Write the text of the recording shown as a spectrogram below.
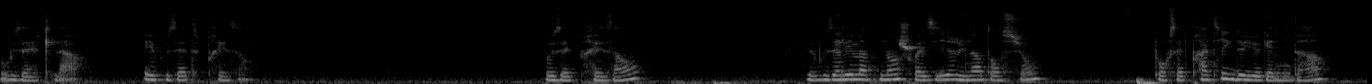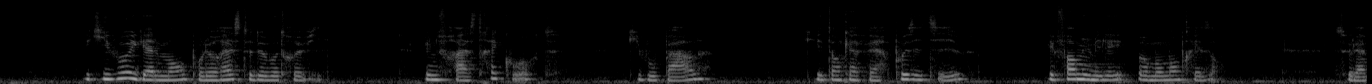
Vous êtes là et vous êtes présent. Vous êtes présent et vous allez maintenant choisir une intention pour cette pratique de Yoga Nidra et qui vaut également pour le reste de votre vie. Une phrase très courte vous parle, qui est en qu'à faire positive et formulée au moment présent. Cela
